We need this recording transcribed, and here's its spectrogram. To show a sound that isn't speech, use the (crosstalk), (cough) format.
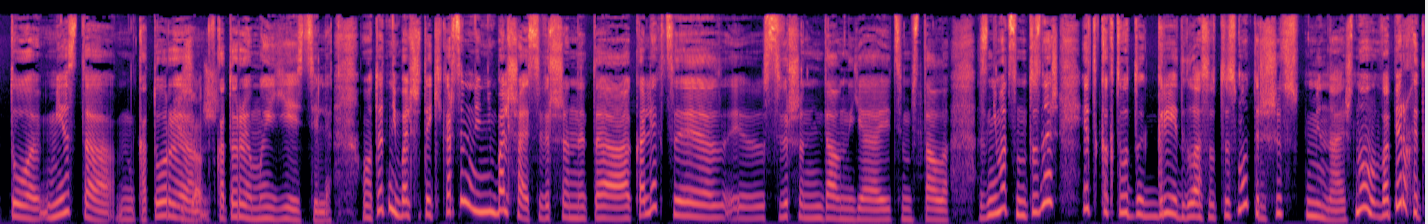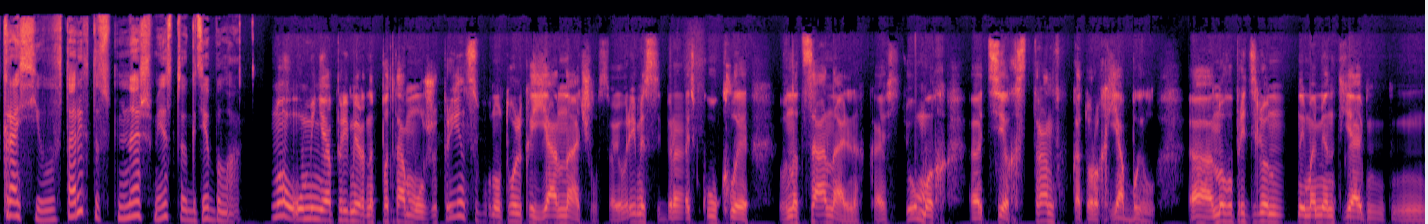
то место, которое, в которое мы ездили. Вот это небольшие такие картины, небольшая совершенно эта коллекция, э, совершенно недавно я этим стала заниматься, но ты знаешь, это как-то вот греет глаз, вот ты смотришь и вспоминаешь. Ну, во-первых, это красиво, во-вторых, ты вспоминаешь место, где была. Ну, у меня примерно по тому же принципу, но только я начал в свое время собирать куклы в национальных костюмах э, тех стран, в которых я был. Э, но в определенный момент я,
